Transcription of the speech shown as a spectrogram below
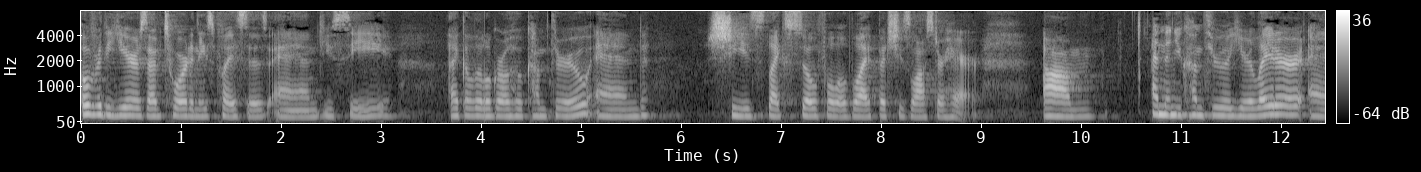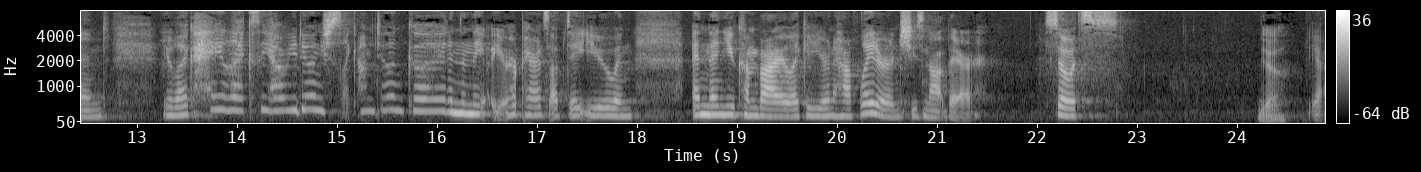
over the years, I've toured in these places, and you see like a little girl who come through, and she's like so full of life, but she's lost her hair. Um, and then you come through a year later, and you're like, "Hey, Lexi, how are you doing?" She's like, "I'm doing good." And then they, her parents update you, and and then you come by like a year and a half later and she's not there. So it's. Yeah. Yeah.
